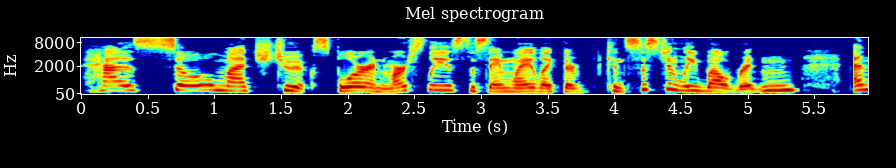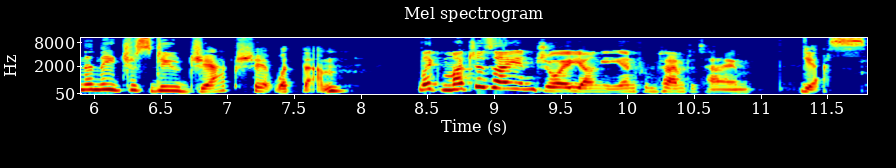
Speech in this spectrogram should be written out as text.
has so much to explore and Marsali is the same way like they're consistently well written and then they just do jack shit with them. Like, much as I enjoy young Ian from time to time, Yes.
